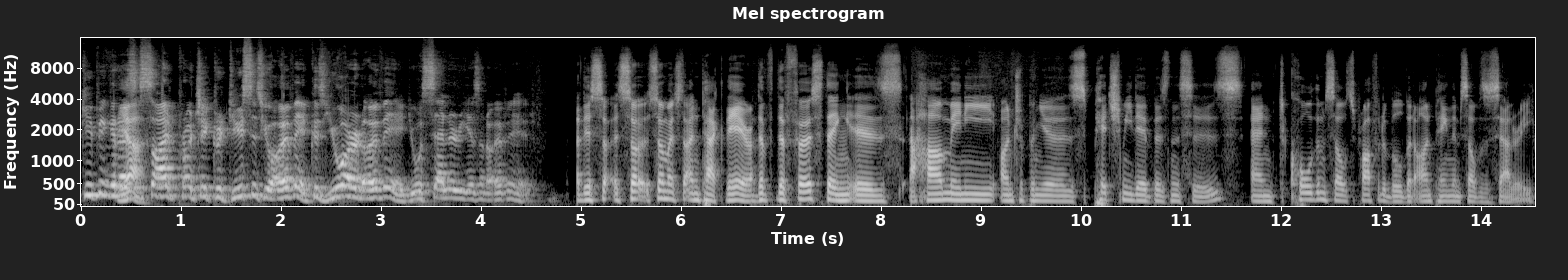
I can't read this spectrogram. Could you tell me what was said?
Keeping it yeah. as a side project reduces your overhead because you are an overhead. Your salary is an overhead. Uh, there's so, so, so much to unpack there. The, the first thing is uh, how many entrepreneurs pitch me their businesses and call themselves profitable but aren't paying themselves a salary.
